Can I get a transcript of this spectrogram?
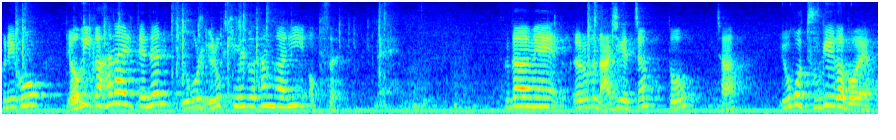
그리고 여기가 하나일 때는 이걸 이렇게 해도 상관이 없어요. 네. 그 다음에 여러분 아시겠죠? 또, 자, 요거 두 개가 뭐예요?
